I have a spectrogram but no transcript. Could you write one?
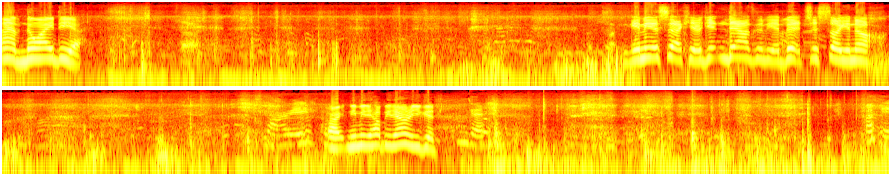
I have no idea. Give me a sec here. Getting down is going to be a bitch, just so you know. Sorry. All right, need me to help you down or you good? I'm good. Okay,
